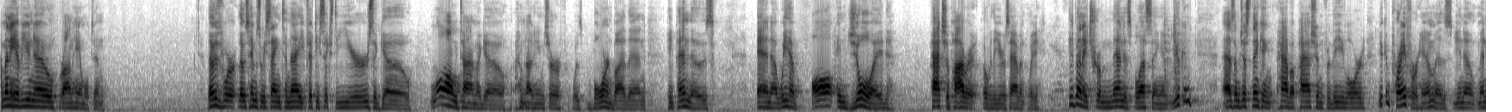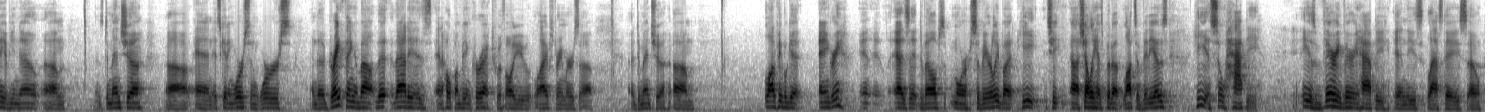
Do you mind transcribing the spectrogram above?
How many of you know Ron Hamilton? Those were those hymns we sang tonight 50, 60 years ago, long time ago. I'm not even sure if I was born by then. He penned those. And uh, we have all enjoyed Patch the Pirate over the years, haven't we? Yes. He's been a tremendous blessing. And you can, as I'm just thinking, have a passion for Thee, Lord. You can pray for him, as you know, many of you know, um, has dementia, uh, and it's getting worse and worse. And the great thing about th- that is, and I hope I'm being correct with all you live streamers, uh, dementia. Um, a lot of people get angry as it develops more severely, but he, she, uh, Shelly has put up lots of videos. He is so happy. He is very, very happy in these last days. So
